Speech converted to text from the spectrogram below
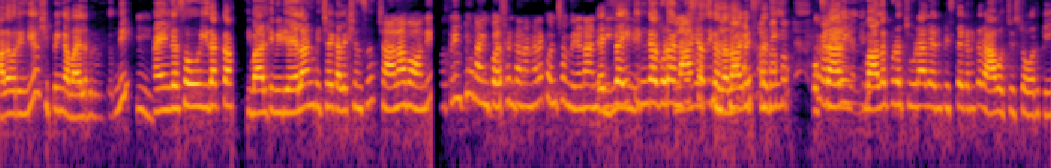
All over India shipping available ఉంటుంది. అండ్ సో ఇదక్క ఇవాళ వీడియో ఎలా అనిపించాయి కలెక్షన్స్? చాలా బాగుంది. త్రీ టు నైన్ పర్సెంట్ అనగానే కొంచెం వినడానికి ఎక్సైటింగ్గా కూడా అనిపిస్తుంది కదా లాగేస్తుంది. ఒకసారి వాళ్ళకు కూడా చూడాలి అనిపిస్తే కనుక రావచ్చు స్టోర్కి.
